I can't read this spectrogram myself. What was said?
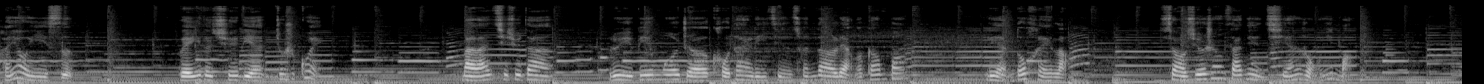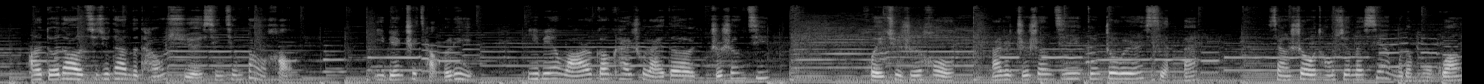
很有意思。唯一的缺点就是贵。买完奇趣蛋，李宇冰摸着口袋里仅存的两个钢镚，脸都黑了。小学生攒点钱容易吗？而得到奇趣蛋的唐雪心情爆好，一边吃巧克力，一边玩刚开出来的直升机。回去之后，拿着直升机跟周围人显摆，享受同学们羡慕的目光，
